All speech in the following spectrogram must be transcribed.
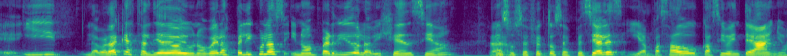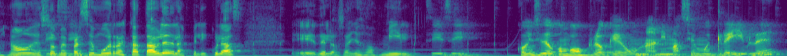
Eh, y la verdad que hasta el día de hoy uno ve las películas y no han perdido la vigencia en sus efectos especiales y han pasado casi 20 años, ¿no? Eso me parece muy rescatable de las películas eh, de los años 2000. Sí, sí, coincido con vos, creo que es una animación muy creíble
